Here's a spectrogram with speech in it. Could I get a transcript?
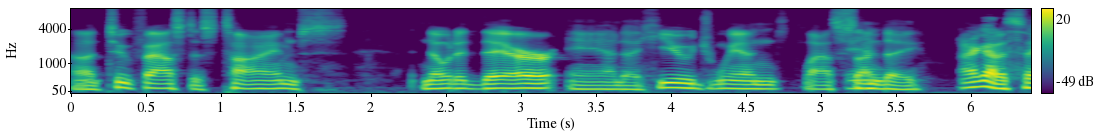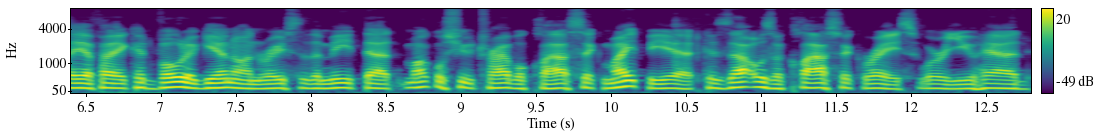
Uh, two fastest times noted there, and a huge win last and Sunday. I got to say, if I could vote again on Race of the Meet, that Muckleshoot Tribal Classic might be it because that was a classic race where you had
